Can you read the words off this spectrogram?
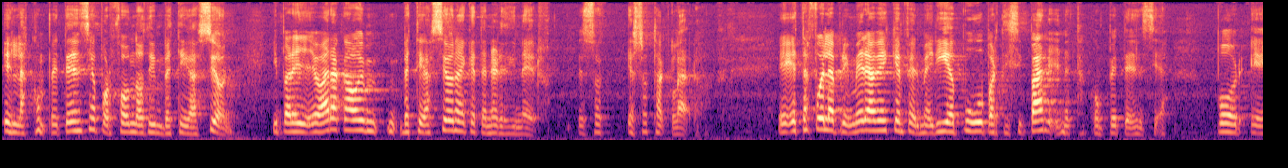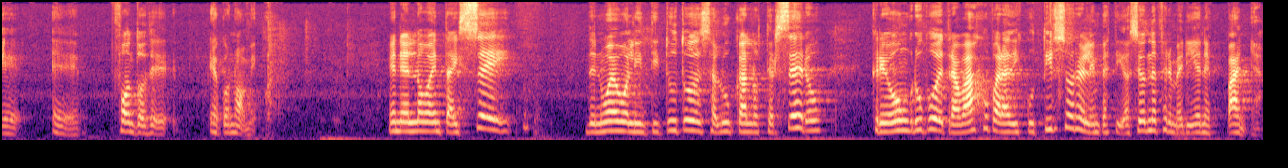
en las competencias por fondos de investigación. Y para llevar a cabo investigación hay que tener dinero, eso, eso está claro. Eh, esta fue la primera vez que enfermería pudo participar en estas competencias por eh, eh, fondos económicos. En el 96, de nuevo, el Instituto de Salud Carlos III creó un grupo de trabajo para discutir sobre la investigación de enfermería en España.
